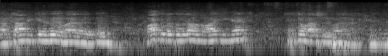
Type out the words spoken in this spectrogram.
அஹ் காணிக்கிறது வாக்கு தத்துவம் வந்து வாங்கிங்க. தத்துவம் ஆசிரியர்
